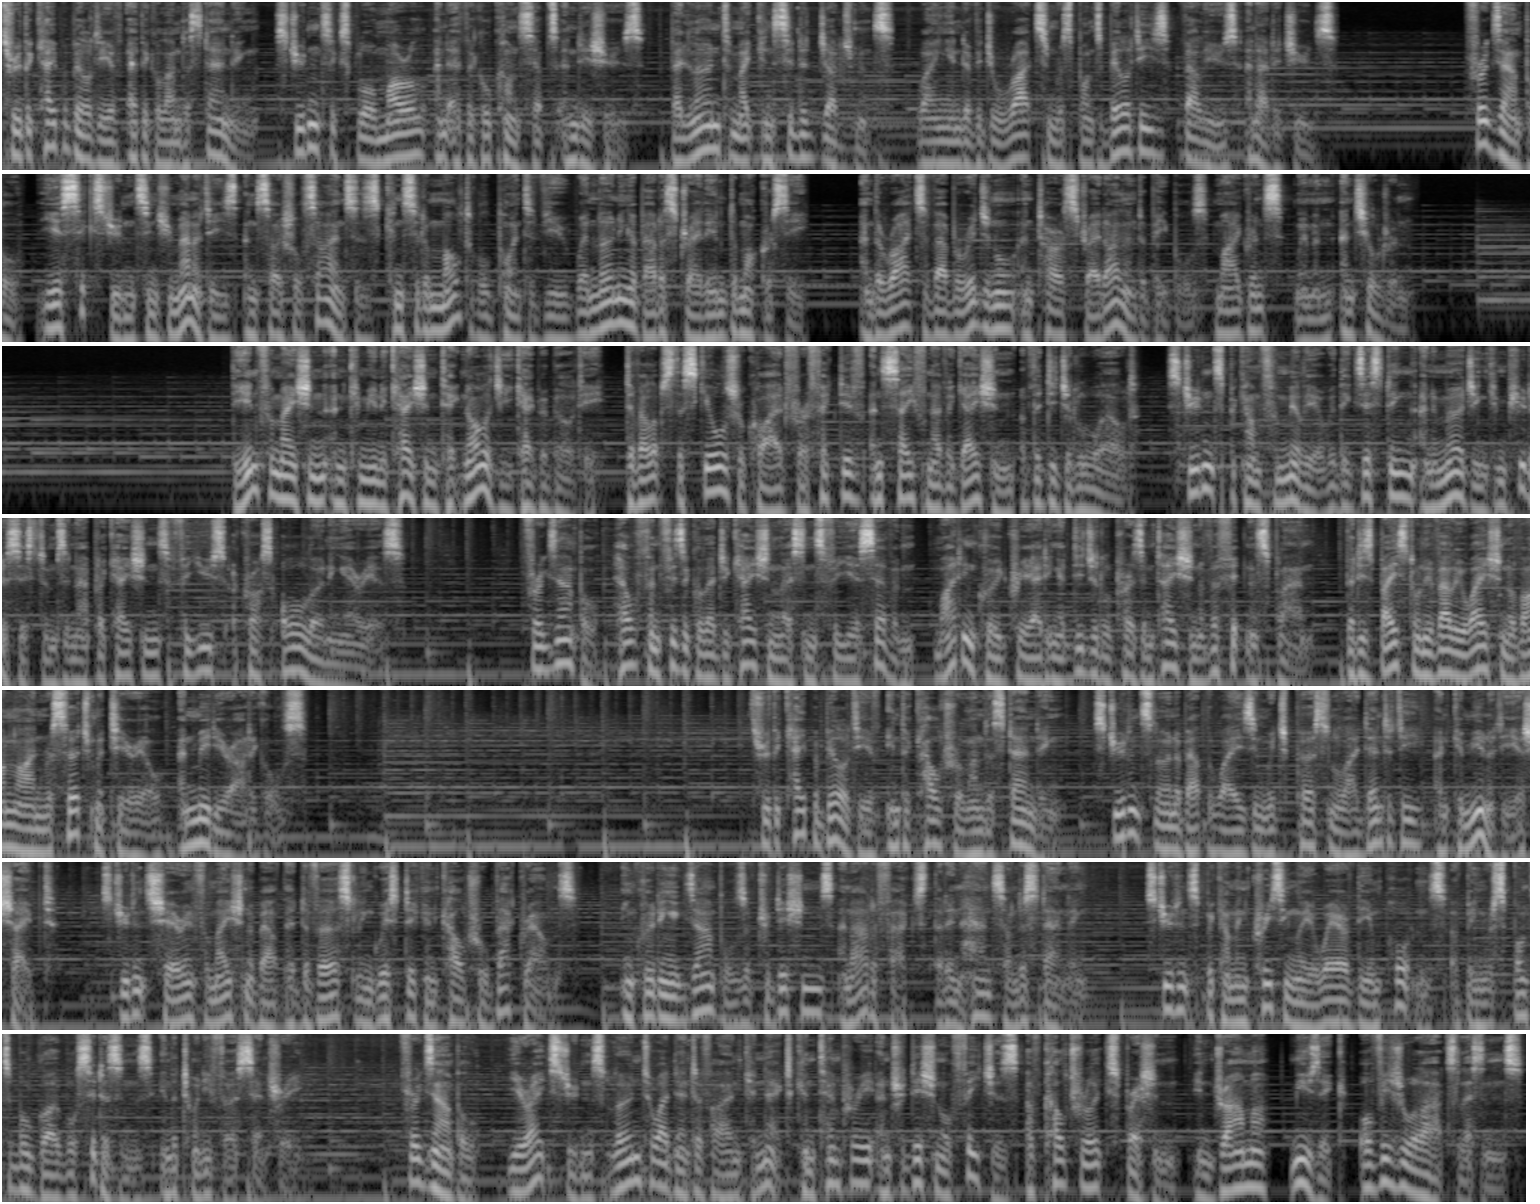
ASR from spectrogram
Through the capability of ethical understanding, students explore moral and ethical concepts and issues. They learn to make considered judgments, weighing individual rights and responsibilities, values and attitudes. For example, Year 6 students in Humanities and Social Sciences consider multiple points of view when learning about Australian democracy and the rights of Aboriginal and Torres Strait Islander peoples, migrants, women and children. The Information and Communication Technology capability develops the skills required for effective and safe navigation of the digital world. Students become familiar with existing and emerging computer systems and applications for use across all learning areas. For example, health and physical education lessons for Year 7 might include creating a digital presentation of a fitness plan that is based on evaluation of online research material and media articles. Through the capability of intercultural understanding, students learn about the ways in which personal identity and community are shaped. Students share information about their diverse linguistic and cultural backgrounds, including examples of traditions and artefacts that enhance understanding. Students become increasingly aware of the importance of being responsible global citizens in the 21st century. For example, Year 8 students learn to identify and connect contemporary and traditional features of cultural expression in drama, music or visual arts lessons.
